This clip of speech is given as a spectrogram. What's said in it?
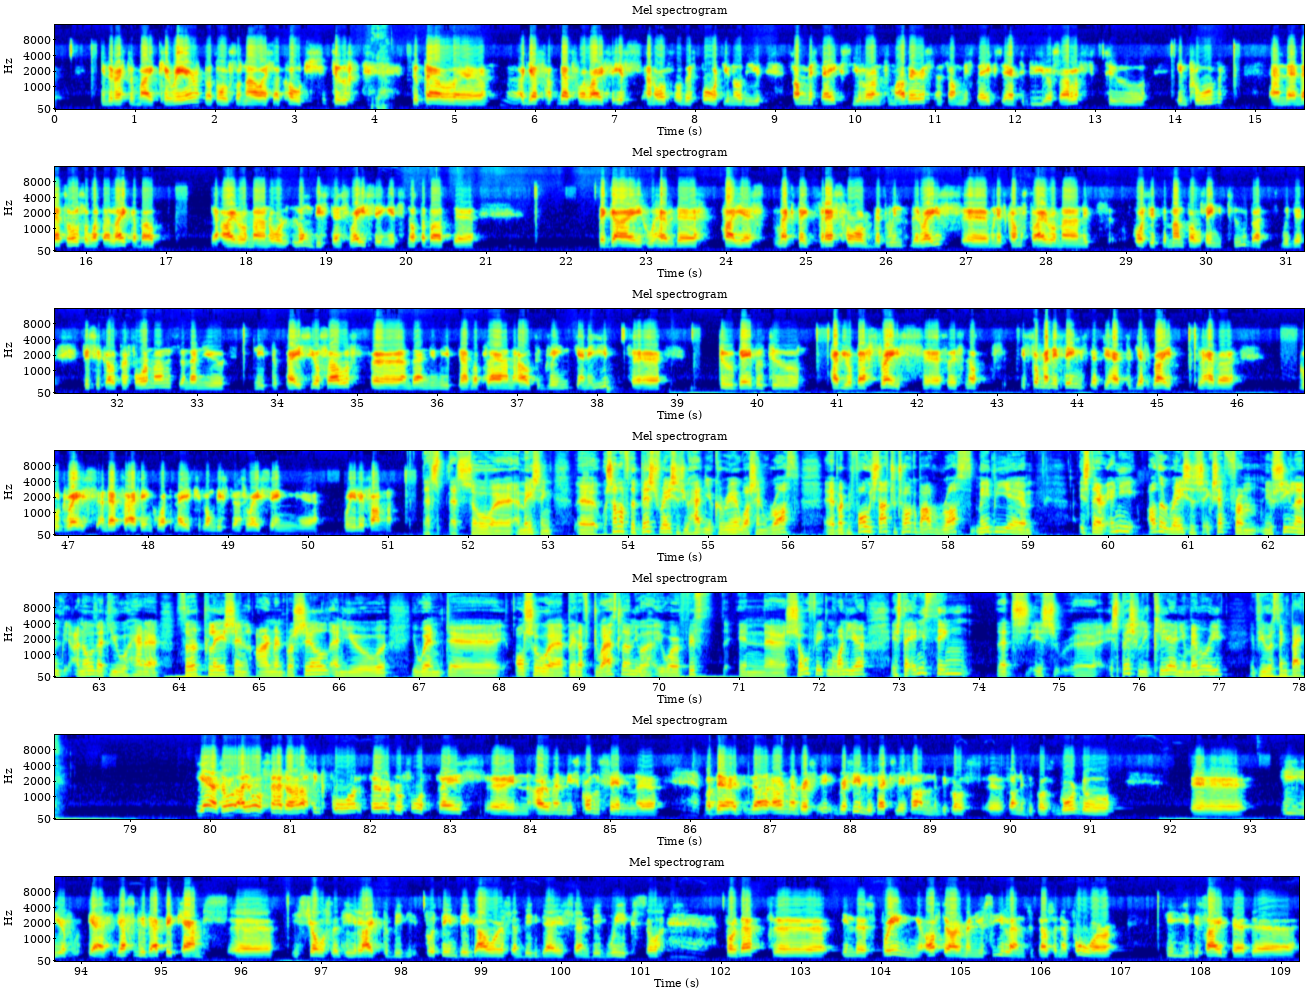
in the rest of my career, but also now as a coach to yeah. to tell. Uh, I guess that's how life is, and also the sport. You know, the, some mistakes you learn from others, and some mistakes you have to do yourself to improve. And then that's also what I like about the Ironman or long distance racing. It's not about the the guy who have the highest lactate threshold that wins the race. Uh, when it comes to Ironman, it's course it's a mental thing too, but with the physical performance, and then you need to pace yourself, uh, and then you need to have a plan how to drink and eat uh, to be able to have your best race. Uh, so it's not it's so many things that you have to get right to have a good race, and that's I think what make long distance racing uh, really fun. That's that's so uh, amazing. Uh, some of the best races you had in your career was in Roth, uh, but before we start to talk about Roth, maybe. Um, is there any other races except from New Zealand? I know that you had a third place in Ironman Brazil, and you you went uh, also a bit of duathlon. You you were fifth in uh, in one year. Is there anything that is uh, especially clear in your memory if you think back? Yeah, I also had, a, I think, four, third or fourth place uh, in Ironman Wisconsin. Uh, but the, the Ironman Brazil is actually fun because uh, funny because Gordo, uh, he yeah, just with epic camps, uh, he shows that he likes to be put in big hours and big days and big weeks. So for that, uh, in the spring after Ironman New Zealand 2004, he decided uh,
